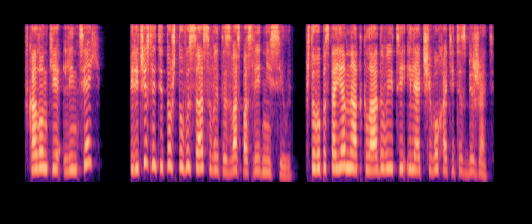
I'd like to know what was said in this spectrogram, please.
В колонке «Лентяй» перечислите то, что высасывает из вас последние силы, что вы постоянно откладываете или от чего хотите сбежать.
